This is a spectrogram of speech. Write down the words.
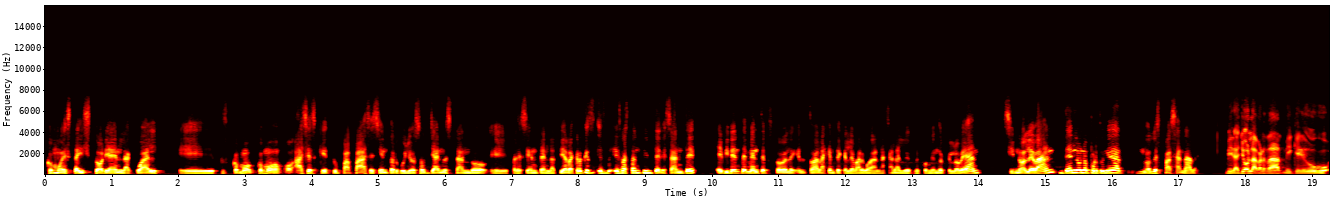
como esta historia en la cual eh, pues cómo, haces que tu papá se sienta orgulloso ya no estando eh, presente en la tierra. Creo que es, es, bastante interesante. Evidentemente, pues todo toda la gente que le va a Guadalajara les recomiendo que lo vean. Si no le van, denle una oportunidad, no les pasa nada. Mira, yo la verdad, mi querido Hugo,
